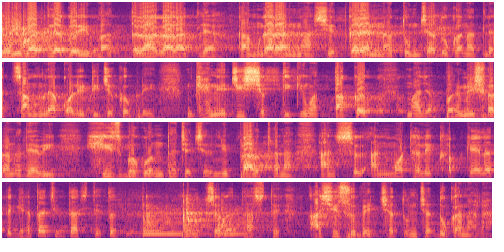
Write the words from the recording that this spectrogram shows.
गरीबातल्या गरीबात तळागाळातल्या कामगारांना शेतकऱ्यांना तुमच्या दुकानातल्या चांगल्या क्वालिटीचे कपडे घेण्याची शक्ती किंवा ताकद माझ्या परमेश्वरानं द्यावी हीच भगवंताच्या चरणी प्रार्थना. आणि स आणि मोठाले खपक्याला तर घेताच येत असते तर. मग चलत असते अशी शुभेच्छा तुमच्या दुकानाला.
